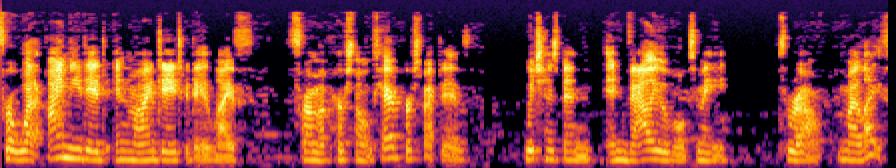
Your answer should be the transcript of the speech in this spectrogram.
for what I needed in my day to day life from a personal care perspective, which has been invaluable to me throughout my life.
